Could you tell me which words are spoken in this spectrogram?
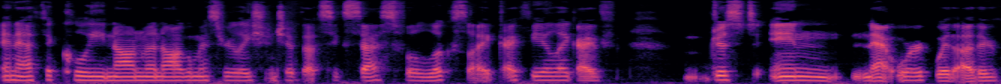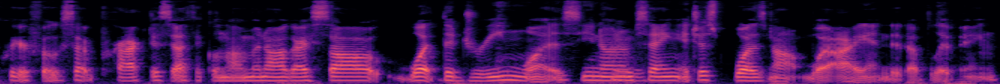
an ethically non-monogamous relationship that's successful looks like. I feel like I've just in network with other queer folks that practice ethical non-monog, I saw what the dream was. You know what I'm Mm. saying? It just was not what I ended up living.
